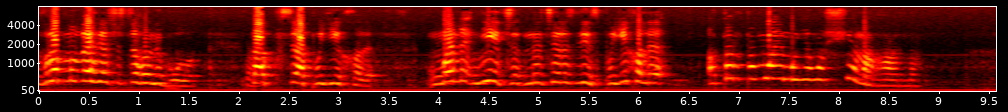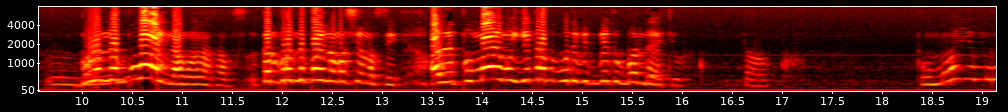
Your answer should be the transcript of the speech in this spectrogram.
Зробимо вигляд, що цього не було. Так. Так, все, поїхали. У мене. Ні, не через ліс, поїхали. А там, по-моєму, є машина гарна. Бронебойна вона там. Там бронебойна машина стоїть. Але, по-моєму, її треба буде відбити в бандитів. Так. По-моєму,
